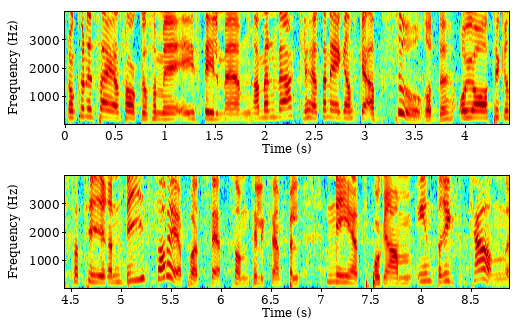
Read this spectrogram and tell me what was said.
De kunde säga saker som i, i stil med ja, men verkligheten är ganska absurd och jag tycker satiren visar det på ett sätt som till exempel nyhetsprogram inte riktigt kan.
